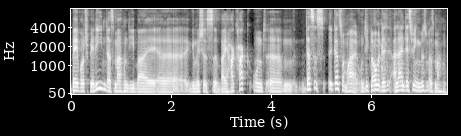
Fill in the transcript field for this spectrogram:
Baywatch Berlin, das machen die bei äh, Gemisches äh, bei Hack Hack und ähm, das ist äh, ganz normal. Und ich glaube, des, allein deswegen müssen wir es machen.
